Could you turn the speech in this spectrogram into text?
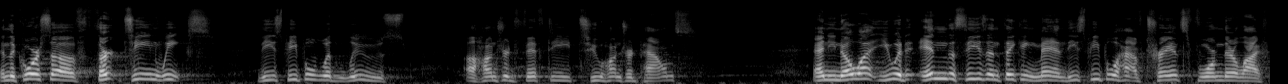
In the course of 13 weeks, these people would lose 150, 200 pounds. And you know what? You would end the season thinking, man, these people have transformed their life.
